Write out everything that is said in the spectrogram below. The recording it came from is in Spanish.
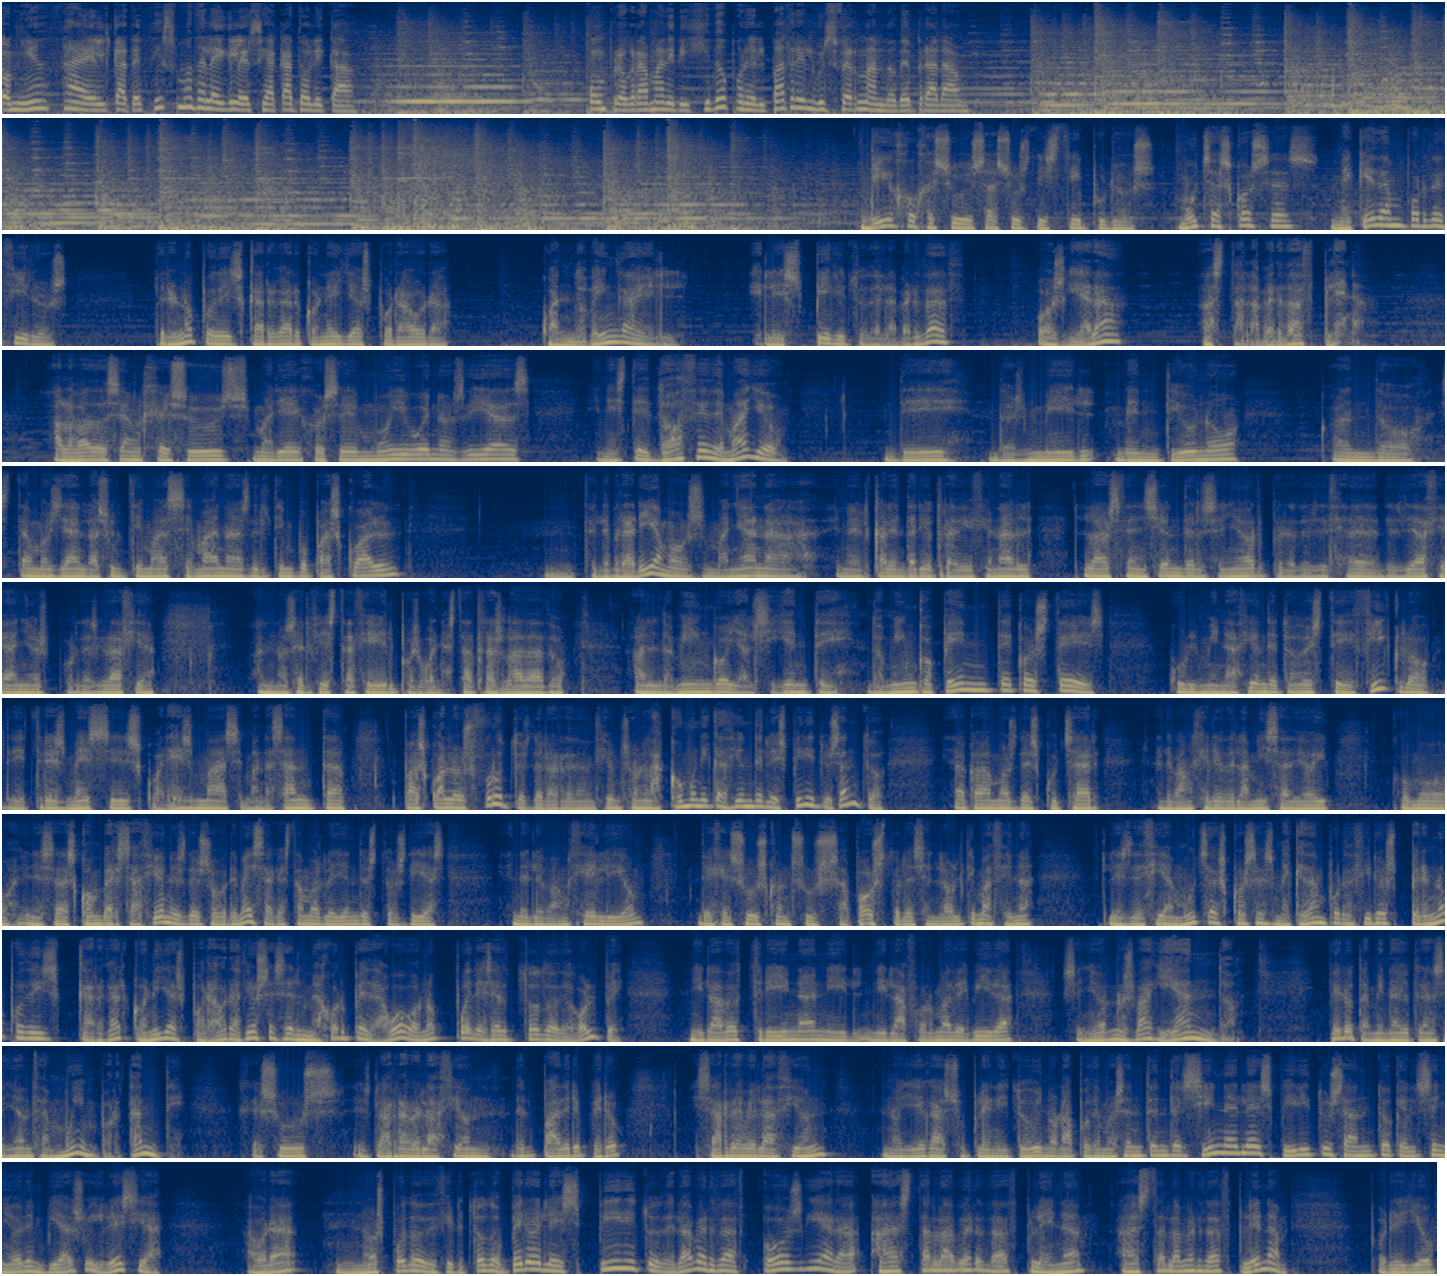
Comienza el Catecismo de la Iglesia Católica. Un programa dirigido por el Padre Luis Fernando de Prada. Dijo Jesús a sus discípulos, muchas cosas me quedan por deciros, pero no podéis cargar con ellas por ahora. Cuando venga Él, el Espíritu de la verdad, os guiará hasta la verdad plena. Alabado sean Jesús, María y José, muy buenos días en este 12 de mayo de 2021, cuando estamos ya en las últimas semanas del tiempo pascual. Celebraríamos mañana en el calendario tradicional la ascensión del Señor, pero desde, desde hace años, por desgracia, al no ser fiesta civil, pues bueno, está trasladado al domingo y al siguiente domingo Pentecostés, culminación de todo este ciclo de tres meses, cuaresma, Semana Santa, Pascua. Los frutos de la redención son la comunicación del Espíritu Santo. Y acabamos de escuchar en el Evangelio de la Misa de hoy, como en esas conversaciones de sobremesa que estamos leyendo estos días en el Evangelio de Jesús con sus apóstoles en la última cena, les decía muchas cosas me quedan por deciros, pero no podéis cargar con ellas por ahora. Dios es el mejor pedagogo, no puede ser todo de golpe, ni la doctrina, ni, ni la forma de vida. El Señor nos va guiando. Pero también hay otra enseñanza muy importante. Jesús es la revelación del Padre, pero esa revelación no llega a su plenitud y no la podemos entender sin el Espíritu Santo que el Señor envía a su iglesia. Ahora no os puedo decir todo, pero el Espíritu de la verdad os guiará hasta la verdad plena, hasta la verdad plena. Por ello,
